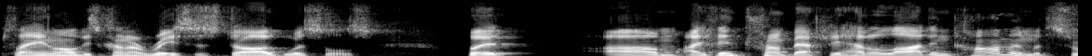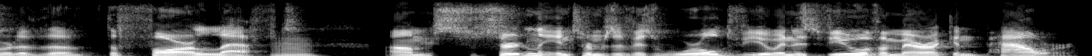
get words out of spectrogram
playing all these kind of racist dog whistles. But um, I think Trump actually had a lot in common with sort of the the far left. Mm. Um, certainly in terms of his worldview and his view of American power,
